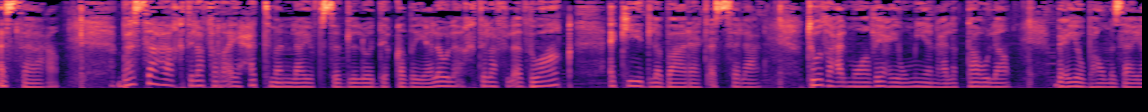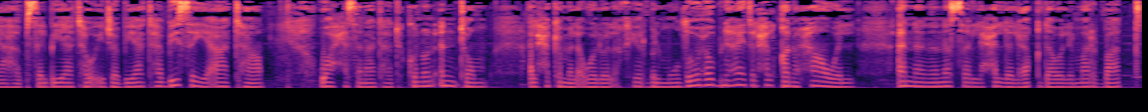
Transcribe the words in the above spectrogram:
الساعة. بس ساعة اختلاف الرأي حتما لا يفسد للود قضية. لولا اختلاف الأذواق أكيد لبارة السلع. توضع المواضيع يوميا على الطاولة بعيوبها ومزاياها بسلبياتها وإيجابياتها بسيئاتها وحسناتها. تكونون أنتم الحكم الأول والأخير بالموضوع. وبنهاية الحلقة نحاول أننا نصل لحل العقدة ولمربط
